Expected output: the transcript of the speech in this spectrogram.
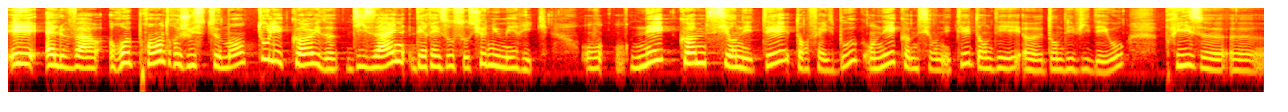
et elle va reprendre justement tous les codes design des réseaux sociaux numériques. On, est comme si on était dans Facebook, on est comme si on était dans des, euh, dans des vidéos prises euh,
